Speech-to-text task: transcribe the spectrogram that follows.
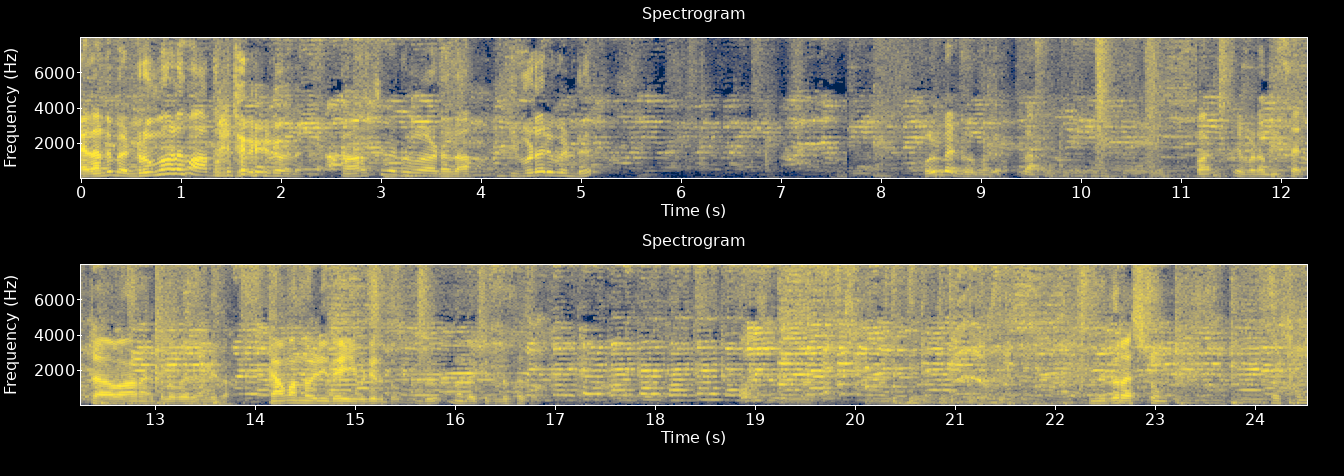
ഏതാണ്ട് ബെഡ്റൂമുകൾ മാത്രമായിട്ട് ഒരു വീട് പോലെ. നിറച്ച് ബെഡ്റൂമാണ് അതാ ഇവിടെ ഒരു ബെഡ് ഫുൾ ബെഡ്റൂമുകൾ ഇവിടെ സെറ്റ് ആവാനായിട്ടുള്ള പരിപാടി ഇതാ. ഞാൻ വന്ന വഴി ഇതേ ഇവിടെ എടുത്തു. ഇത് നല്ല വെച്ചിട്ടുള്ള സെറ്റ് ഇത് റെസ്റ്റ് റൂം റെസ്റ്റ് റൂം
